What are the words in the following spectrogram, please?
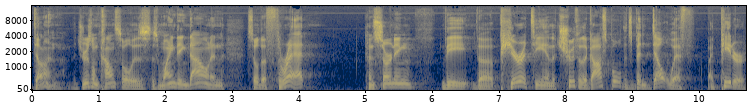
done. The Jerusalem Council is, is winding down. And so the threat concerning the, the purity and the truth of the gospel that's been dealt with by Peter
